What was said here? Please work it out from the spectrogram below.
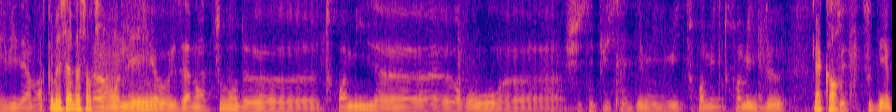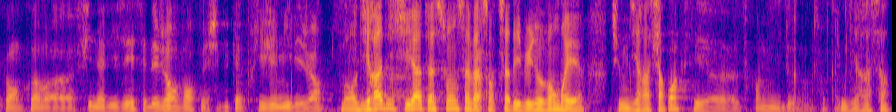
Évidemment. Combien ça va Euh, sortir on est aux alentours de 3000 euh, euros. euh, je sais plus si c'est 2008, 3000, 3002. D'accord. Tout n'est pas encore euh, finalisé. C'est déjà en vente, mais je sais plus quel prix j'ai mis déjà. Bon, on dira d'ici là, de toute façon, ça va sortir début novembre et euh, tu me diras Je ça. crois que c'est euh, 3002. un truc Tu me diras ça.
